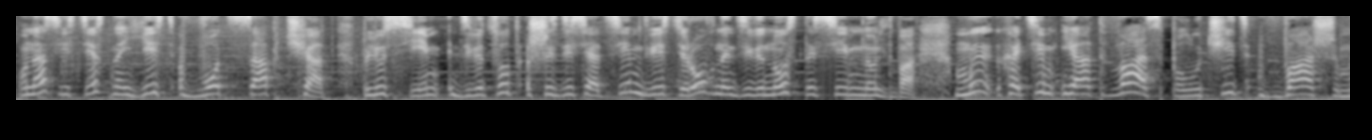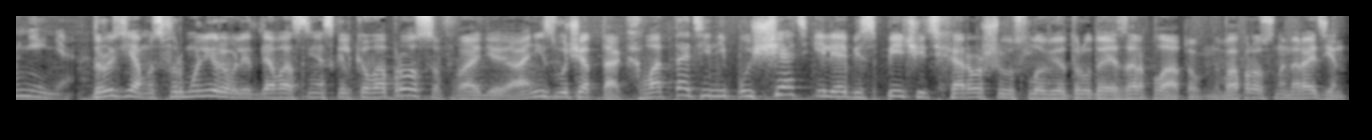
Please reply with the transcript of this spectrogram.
У нас, естественно, есть WhatsApp-чат. Плюс 7 967 200 ровно 9702. Мы хотим и от вас получить ваше мнение. Друзья, мы сформулировали для вас несколько вопросов. Они, звучат так. Хватать и не пущать или обеспечить хорошие условия труда и зарплату? Вопрос номер один.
